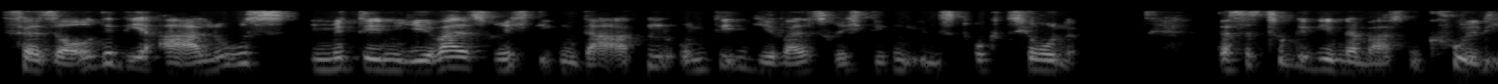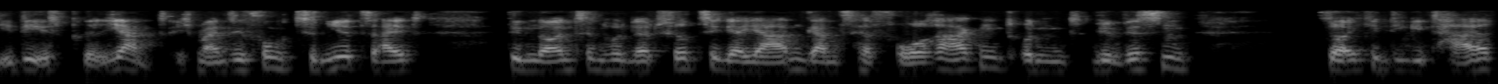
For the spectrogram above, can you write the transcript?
versorge die ALUs mit den jeweils richtigen Daten und den jeweils richtigen Instruktionen. Das ist zugegebenermaßen cool. Die Idee ist brillant. Ich meine, sie funktioniert seit den 1940er Jahren ganz hervorragend und wir wissen, solche digital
